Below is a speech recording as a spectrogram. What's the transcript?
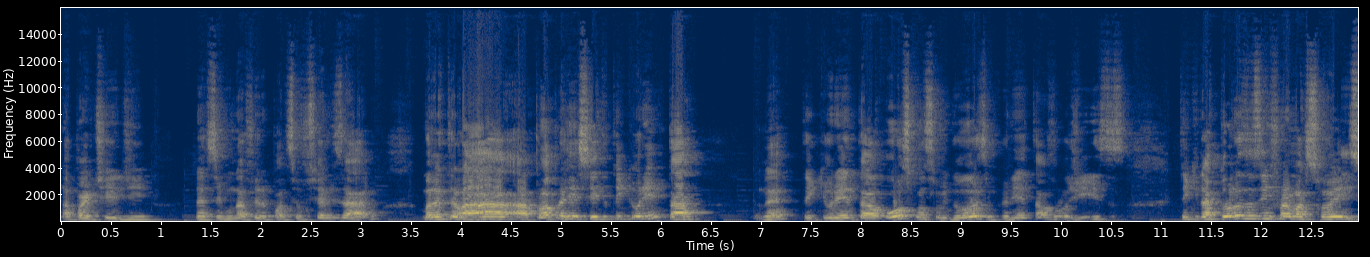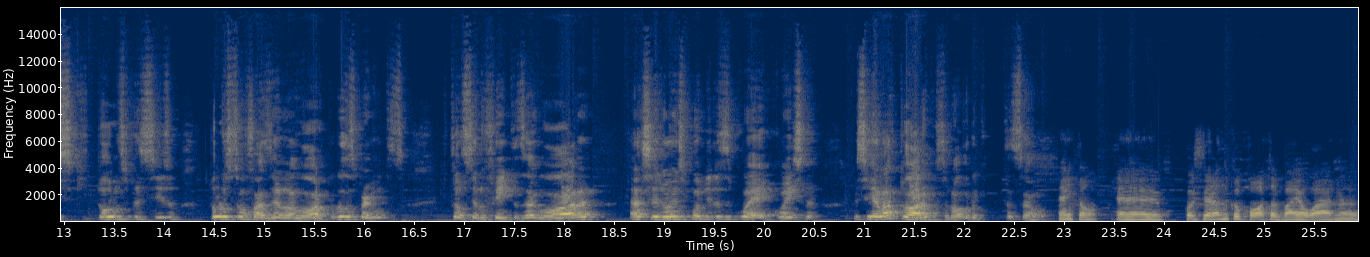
a partir de né, segunda-feira pode ser oficializado, mas até lá a própria Receita tem que orientar, né? Tem que orientar os consumidores, tem que orientar os lojistas, tem que dar todas as informações que todos precisam todos estão fazendo agora, todas as perguntas que estão sendo feitas agora, elas serão respondidas com, com esse, esse relatório, com essa nova documentação. É, então, é, considerando que o Porta vai ao ar na,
